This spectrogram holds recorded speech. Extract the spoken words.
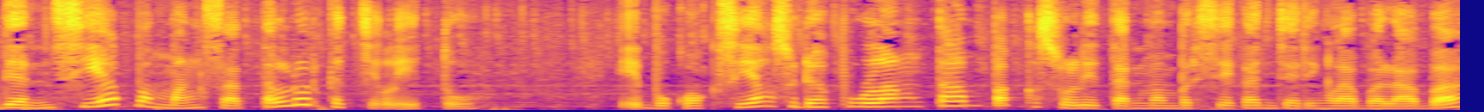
dan siap memangsa telur kecil itu. Ibu Koksi yang sudah pulang tampak kesulitan membersihkan jaring laba-laba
